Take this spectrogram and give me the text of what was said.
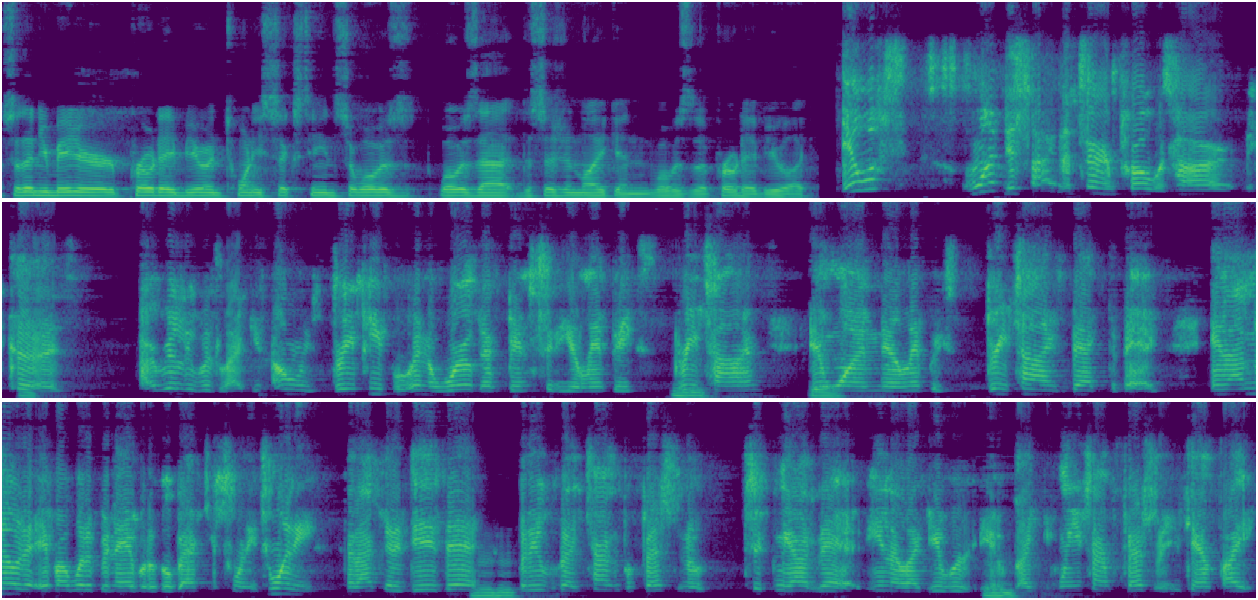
so then you made your pro debut in 2016. So what was what was that decision like, and what was the pro debut like? It was one deciding to turn pro was hard because I really was like, it's only three people in the world that's been to the Olympics 3 mm-hmm. times and yeah. won the Olympics three times back to back. And I know that if I would have been able to go back to 2020, that I could have did that. Mm-hmm. But it was like turning professional took me out of that. You know, like it was mm-hmm. it, like when you turn professional, you can't fight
